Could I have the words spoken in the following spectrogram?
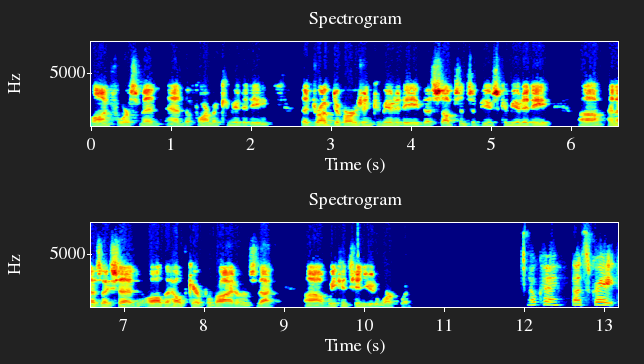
law enforcement and the pharma community, the drug diversion community, the substance abuse community, uh, and as I said, all the healthcare providers that uh, we continue to work with. Okay, that's great.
